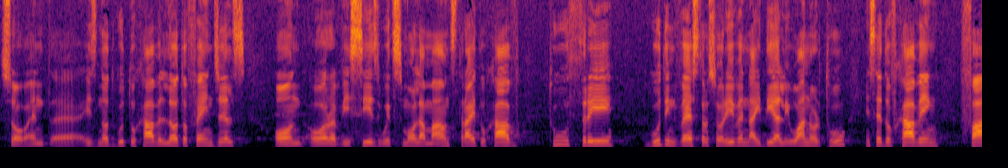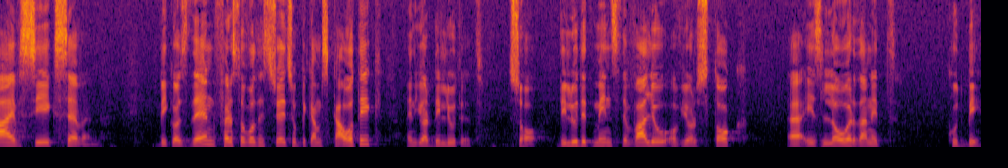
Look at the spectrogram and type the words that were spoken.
So, and uh, it's not good to have a lot of angels on, or VCs with small amounts. Try to have two, three good investors, or even ideally one or two, instead of having five, six, seven. Because then, first of all, the situation becomes chaotic and you are diluted. So, diluted means the value of your stock uh, is lower than it could be.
